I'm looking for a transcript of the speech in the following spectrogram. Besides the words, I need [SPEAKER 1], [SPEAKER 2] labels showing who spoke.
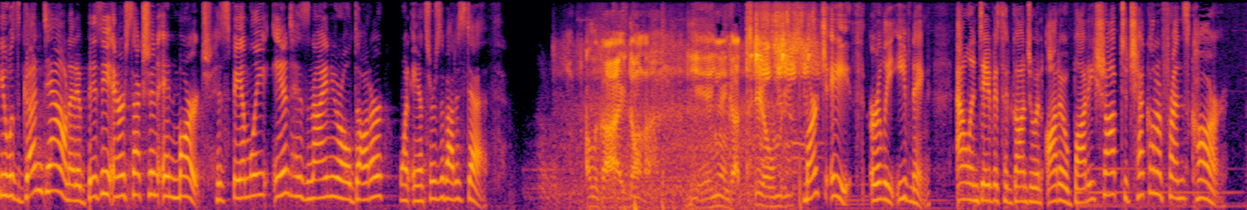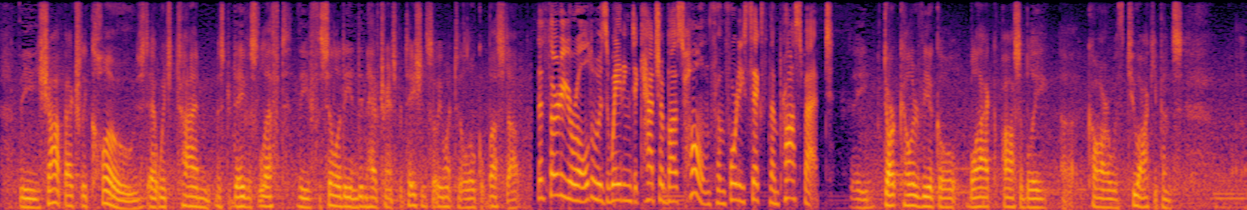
[SPEAKER 1] He was gunned down at a busy intersection in March. His family and his nine year old daughter want answers about his death.
[SPEAKER 2] Oh, I look all right, don't I? Yeah, you ain't got to tell me.
[SPEAKER 1] March 8th, early evening. Allen Davis had gone to an auto body shop to check on a friend's car.
[SPEAKER 3] The shop actually closed, at which time Mr. Davis left the facility and didn't have transportation, so he went to the local bus stop.
[SPEAKER 1] The 30 year old was waiting to catch a bus home from 46th and Prospect.
[SPEAKER 3] A dark colored vehicle, black possibly, uh, car with two occupants,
